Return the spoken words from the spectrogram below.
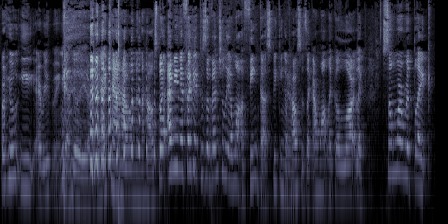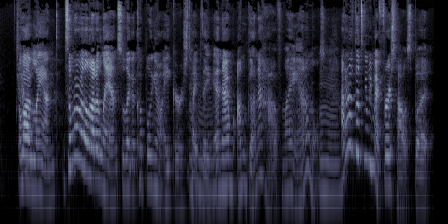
But he'll eat everything. yeah he'll eat everything I can't have him in the house but I mean if I get because eventually I want a finca speaking of Yeah. houses like I want like a lot like somewhere with like a lot of land. somewhere with a lot of land so like a couple you know acres type Mhm. thing and I'm I'm gonna have my animals Mm. I don't know if that's gonna be my first house but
